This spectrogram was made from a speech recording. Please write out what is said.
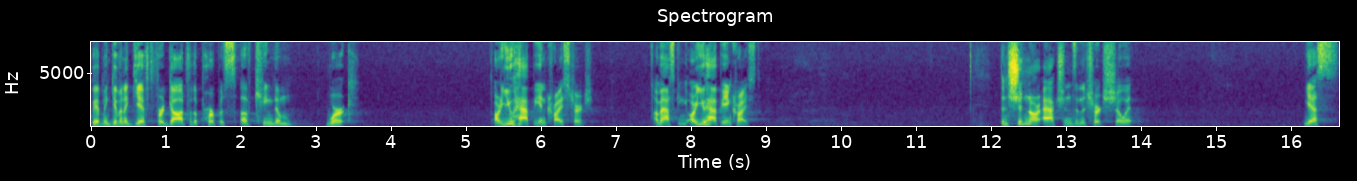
we have been given a gift for God for the purpose of kingdom work. Are you happy in Christ, church? I'm asking you, are you happy in Christ? Then shouldn't our actions in the church show it? Yes?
